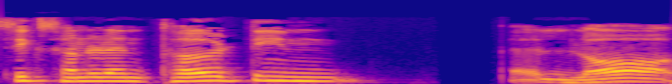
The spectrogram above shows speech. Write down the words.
613 लॉ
